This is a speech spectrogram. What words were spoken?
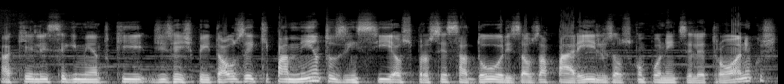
aquele segmento que diz respeito aos equipamentos em si, aos processadores, aos aparelhos, aos componentes eletrônicos.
